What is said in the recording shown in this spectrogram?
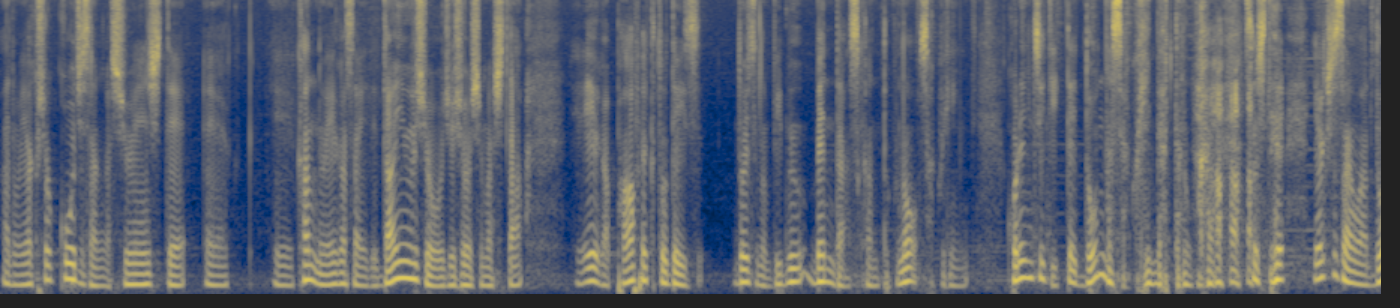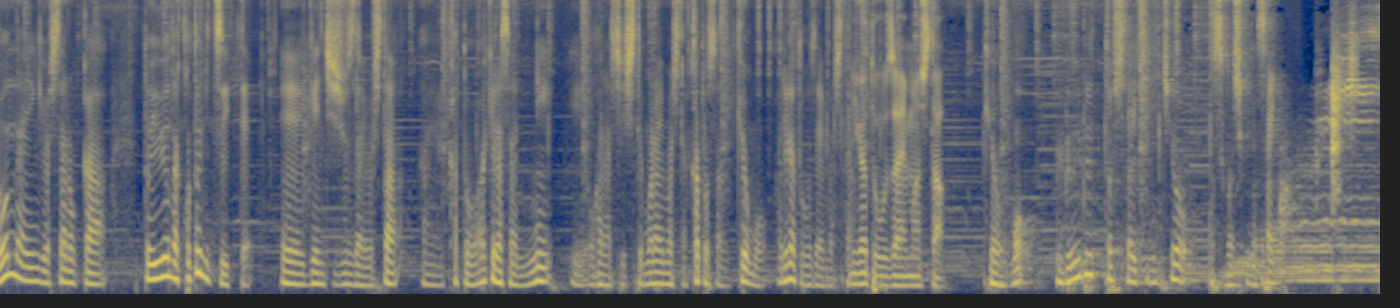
あの役所広司さんが主演して、えーえーカンヌ映画祭で男優賞を受賞しました映画「パーフェクト・デイズ」ドイツのビブ・ベンダース監督の作品。これについて一体どんな作品だったのか。そして役所さんはどんな演技をしたのかというようなことについて、えー現地取材をした、えー加藤明さんにえーお話ししてもらいました。加藤さん今日もありがとうございました。ありがとうございました。今日もうるうるっとした一日をお過ごしください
